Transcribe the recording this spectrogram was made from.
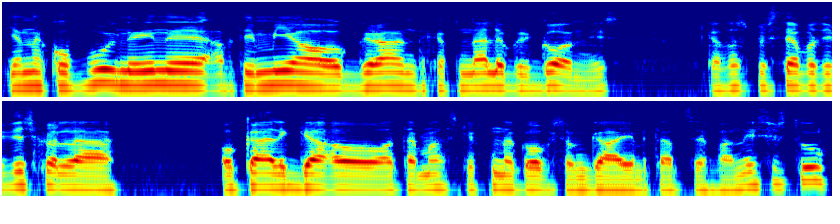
για να κοπούν είναι από τη μία ο Γκραντ και από την άλλη ο Γκριγκόνη. Καθώς πιστεύω ότι δύσκολα ο, Γκάλι, ο Αταμάθη σκεφτεί να κόψει τον Γκάι μετά από τις εμφανίσεις του.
